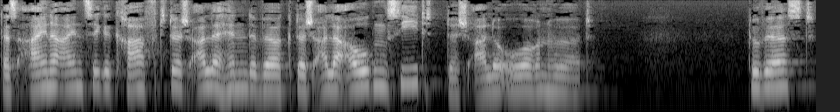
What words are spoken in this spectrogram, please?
dass eine einzige Kraft durch alle Hände wirkt, durch alle Augen sieht, durch alle Ohren hört. Du wirst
